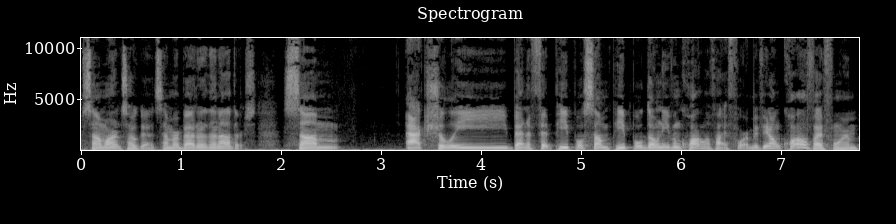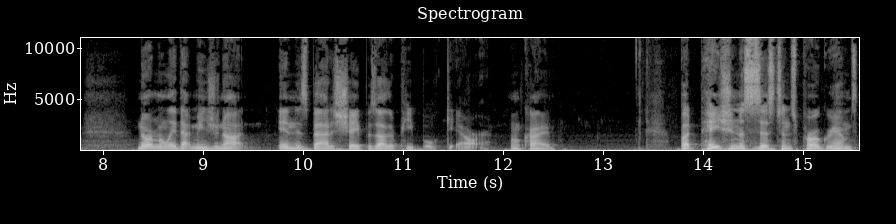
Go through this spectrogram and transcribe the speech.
some aren't so good. Some are better than others. Some actually benefit people, some people don't even qualify for them. If you don't qualify for them, normally that means you're not in as bad a shape as other people are, okay? But patient assistance programs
